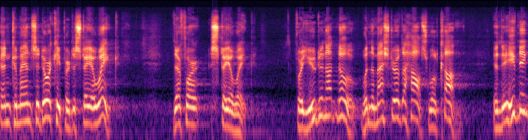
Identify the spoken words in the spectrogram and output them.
and commands the doorkeeper to stay awake. Therefore, stay awake, for you do not know when the master of the house will come, in the evening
